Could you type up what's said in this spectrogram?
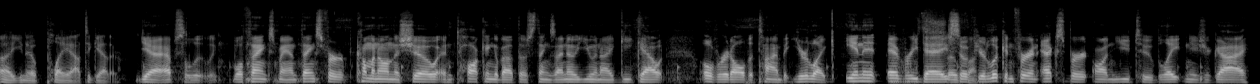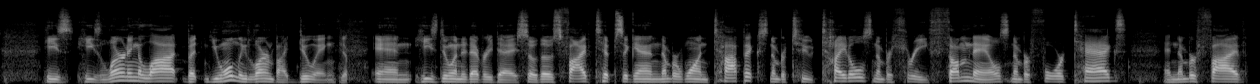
uh, you know play out together. Yeah, absolutely. Well, thanks, man. Thanks for coming on the show and talking about those things. I know you and I geek out over it all the time, but you're like in it every oh, day. So, so if you're looking for an expert on YouTube, Leighton is your guy. He's he's learning a lot, but you only learn by doing, yep. and he's doing it every day. So those five tips again: number one, topics; number two, titles; number three, thumbnails; number four, tags and number five,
